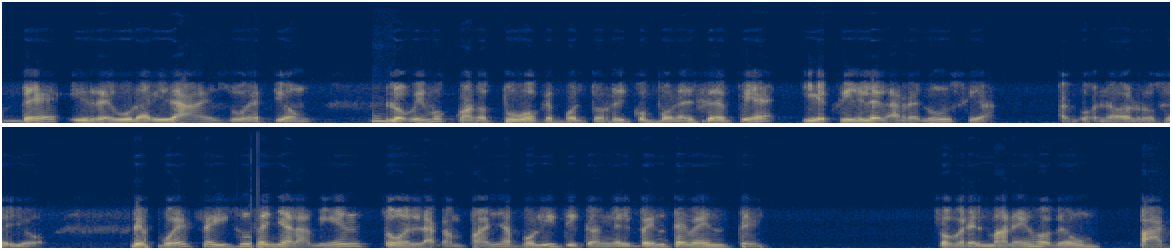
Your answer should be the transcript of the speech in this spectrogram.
de irregularidad en su gestión. Lo vimos cuando tuvo que Puerto Rico ponerse de pie y exigirle la renuncia al gobernador Rosselló. Después se hizo un señalamiento en la campaña política en el 2020 sobre el manejo de un PAC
